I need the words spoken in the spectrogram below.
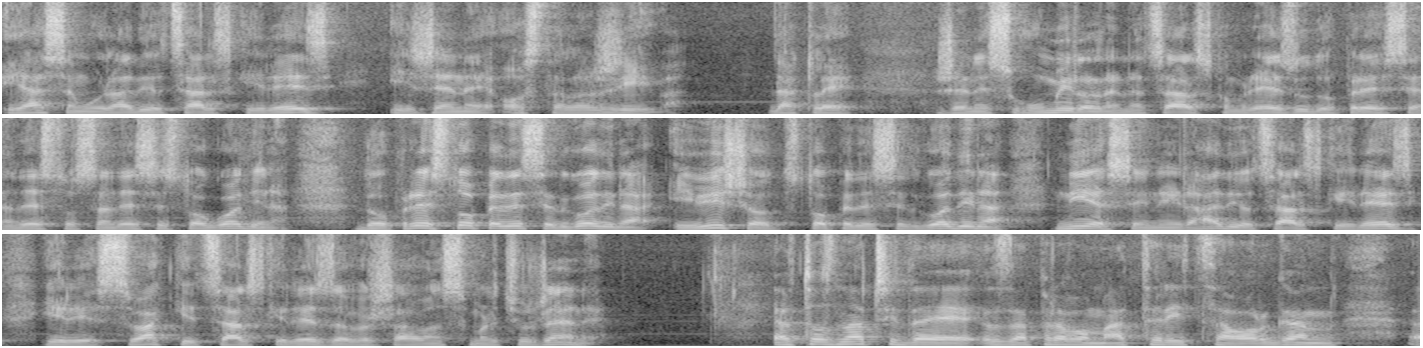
ja sam uradio carski rez i žena je ostala živa. Dakle, žene su umirale na carskom rezu do pre 70, 80, 100 godina. Do pre 150 godina i više od 150 godina nije se ni radio carski rez jer je svaki carski rez završavan smrću žene. Jel to znači da je zapravo materica, organ uh,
